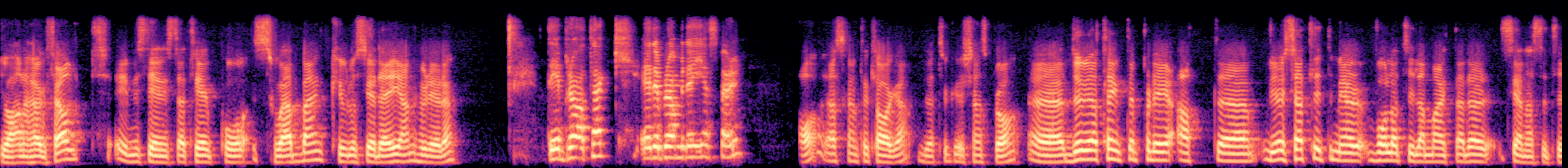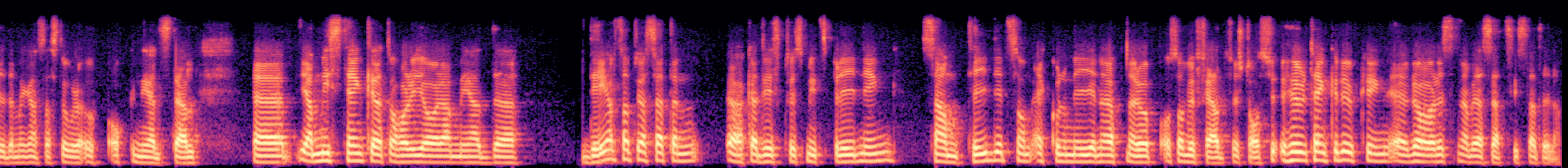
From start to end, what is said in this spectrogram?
Johanna Högfeldt, investeringsstrateg på Swedbank. Kul att se dig igen. Hur är det? Det är bra tack. Är det bra med dig Jesper? Ja, jag ska inte klaga. Jag tycker det känns bra. Eh, du, jag tänkte på det att eh, vi har sett lite mer volatila marknader senaste tiden med ganska stora upp och nedställ. Eh, jag misstänker att det har att göra med dels att vi har sett en ökad risk för smittspridning samtidigt som ekonomierna öppnar upp och så har vi Fed förstås. Hur tänker du kring eh, rörelserna vi har sett sista tiden?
